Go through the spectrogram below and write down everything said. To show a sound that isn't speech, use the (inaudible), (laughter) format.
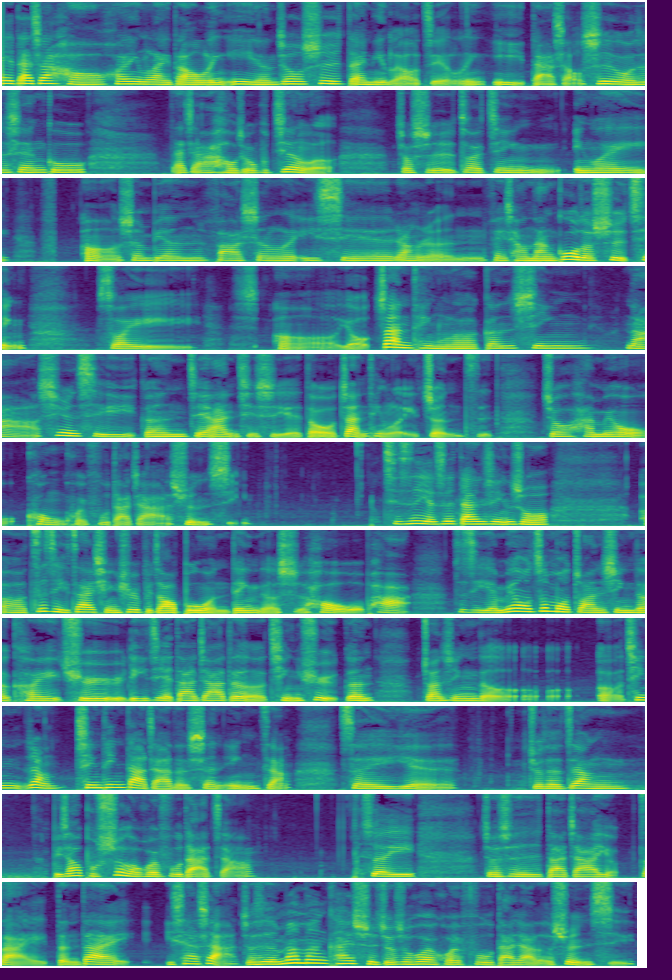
嗨，大家好，欢迎来到灵异研究室，带你了解灵异大小事。我是仙姑，大家好久不见了。就是最近因为呃身边发生了一些让人非常难过的事情，所以呃有暂停了更新。那讯息跟接案其实也都暂停了一阵子，就还没有空回复大家讯息。其实也是担心说。呃，自己在情绪比较不稳定的时候，我怕自己也没有这么专心的可以去理解大家的情绪，跟专心的呃倾让倾听大家的声音，这样，所以也觉得这样比较不适合回复大家，所以就是大家有在等待一下下，就是慢慢开始，就是会回复大家的讯息，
